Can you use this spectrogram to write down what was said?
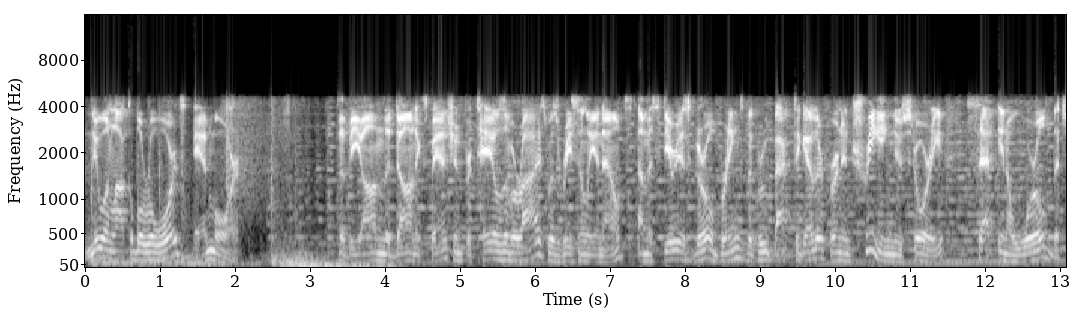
new unlockable rewards, and more. The Beyond the Dawn expansion for Tales of Arise was recently announced. A mysterious girl brings the group back together for an intriguing new story set in a world that's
